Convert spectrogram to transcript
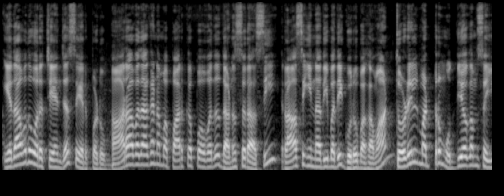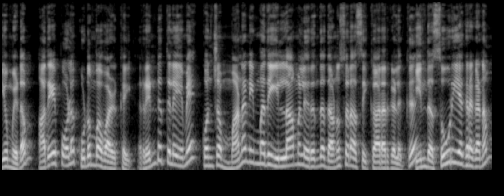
ஏதாவது ஒரு சேஞ்சஸ் ஏற்படும். ஆறாவதாக நம்ம பார்க்க போவது தனுசு ராசி. ராசியின் அதிபதி குரு பகவான். தொழில் மற்றும் உத்தியோகம் செய்யும் இடம். அதே போல குடும்ப வாழ்க்கை. ரெண்டுத்திலேயுமே கொஞ்சம் மன நிம்மதி இல்லாமல் இருந்த தனுசு ராசிக்காரர்களுக்கு இந்த சூரிய கிரகணம்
